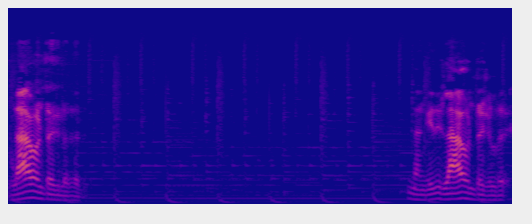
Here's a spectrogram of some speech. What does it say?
Lavender colour. அது நாங்க இது லாவெண்டர் கலர்.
